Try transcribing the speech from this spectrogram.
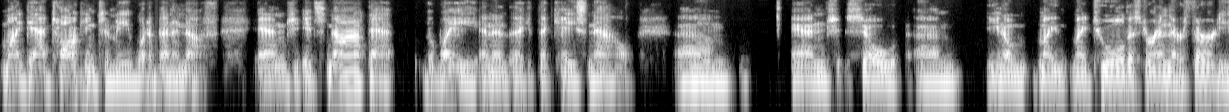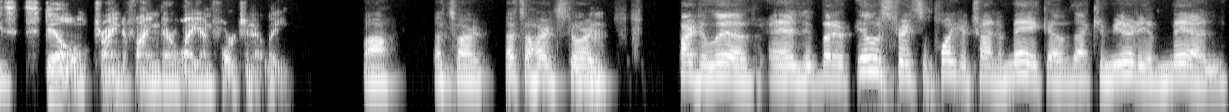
my dad talking to me would have been enough. And it's not that the way and the, the case now. Um, And so, um, you know, my my two oldest are in their 30s, still trying to find their way, unfortunately. Wow. That's hard. That's a hard story. Mhm. Hard to live. And but it illustrates the point you're trying to make of that community of men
